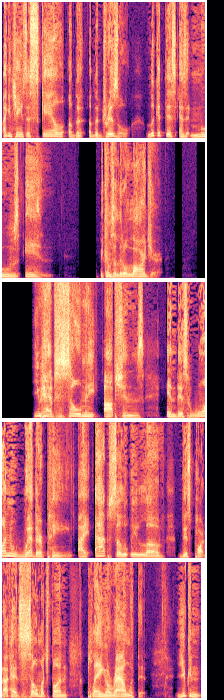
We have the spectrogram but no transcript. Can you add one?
I can change the scale of the of the drizzle. Look at this as it moves in, becomes a little larger. You have so many options in this one weather pane. I absolutely love this part. And I've had so much fun playing around with it. You can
